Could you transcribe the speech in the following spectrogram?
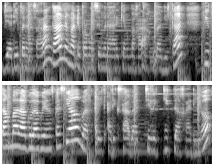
Jadi penasaran kan dengan informasi menarik yang bakal aku bagikan? Ditambah lagu-lagu yang spesial buat adik-adik sahabat cilik Jijak Radio.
